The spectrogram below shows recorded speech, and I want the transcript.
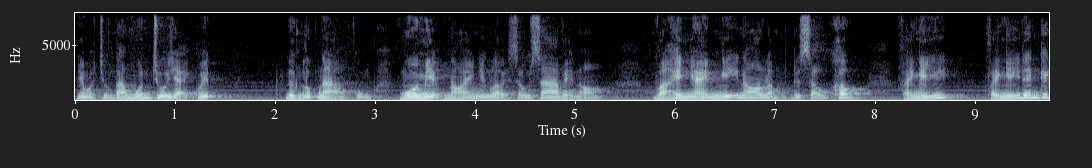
Nhưng mà chúng ta muốn Chúa giải quyết, đừng lúc nào cũng môi miệng nói những lời xấu xa về nó. Và hình ảnh nghĩ nó là một đứa xấu. Không, phải nghĩ phải nghĩ đến cái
